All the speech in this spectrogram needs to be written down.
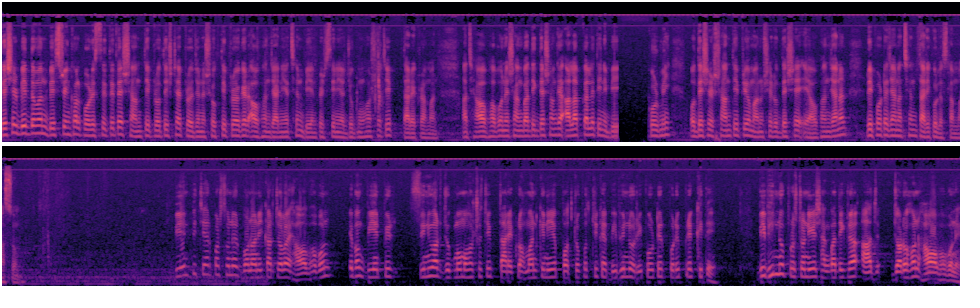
দেশের বিদ্যমান বিশৃঙ্খল পরিস্থিতিতে শান্তি প্রতিষ্ঠায় প্রয়োজনে শক্তি প্রয়োগের আহ্বান জানিয়েছেন বিএনপির সিনিয়র যুগ্ম মহাসচিব তারেক রহমান। আজ হাওয়া ভবনে সাংবাদিকদের সঙ্গে আলাপকালে তিনি কর্মী ও দেশের শান্তিপ্রিয় মানুষের উদ্দেশ্যে এ আহ্বান জানান। রিপোর্টে জানাচ্ছেন তারিকুল ইসলাম মাসুম। বিএনপি চেয়ারপারসনের বনানী কার্যালয় হাওয়া ভবন এবং বিএনপির সিনিয়র যুগ্ম মহাসচিব তারেক রহমানকে নিয়ে পত্রপত্রিকায় বিভিন্ন রিপোর্টের পরিপ্রেক্ষিতে বিভিন্ন প্রশ্ন নিয়ে সাংবাদিকরা আজ জড়ো হন হাওয়া ভবনে।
